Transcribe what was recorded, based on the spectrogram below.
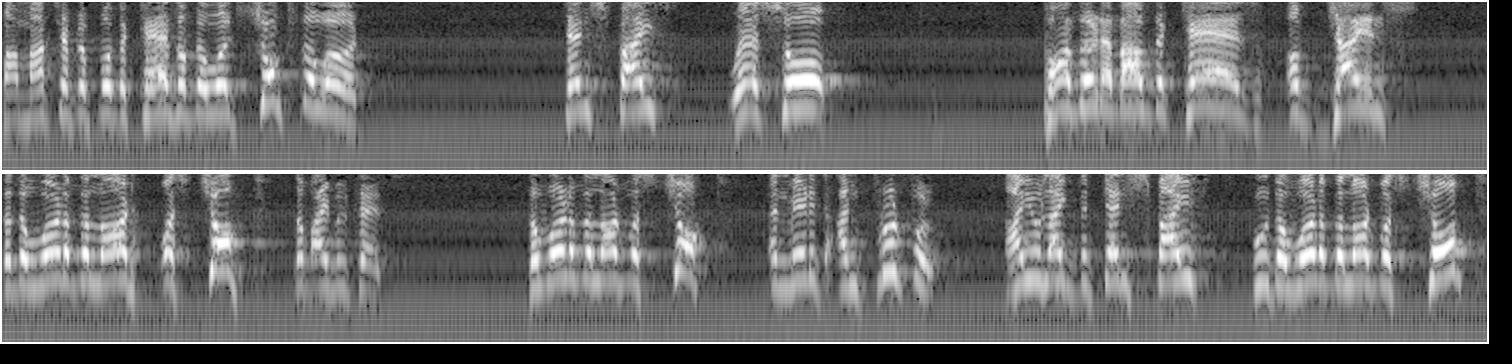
Mark chapter 4, the cares of the world chokes the word. 10 spies were so bothered about the cares of giants that the word of the Lord was choked, the Bible says. The word of the Lord was choked and made it unfruitful. Are you like the 10 spies who the word of the Lord was choked?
